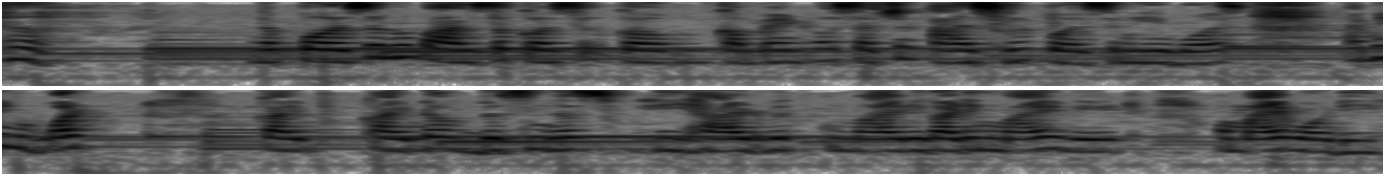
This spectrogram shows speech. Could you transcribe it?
The person who passed the comment was such an asshole person he was. I mean, what kind of business he had with my regarding my weight or my body?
